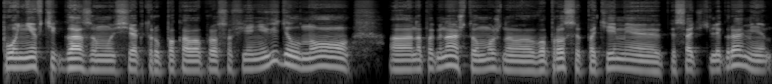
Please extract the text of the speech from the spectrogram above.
по нефтегазовому сектору пока вопросов я не видел, но э, напоминаю, что можно вопросы по теме писать в Телеграме,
